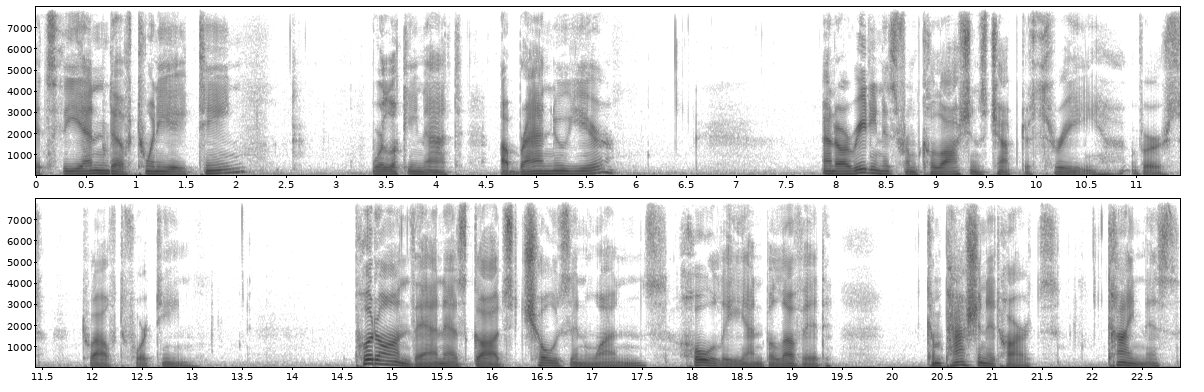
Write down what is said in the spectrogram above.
it's the end of 2018. We're looking at a brand new year. And our reading is from Colossians chapter 3, verse 12 to 14. Put on then, as God's chosen ones, holy and beloved, compassionate hearts, kindness,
